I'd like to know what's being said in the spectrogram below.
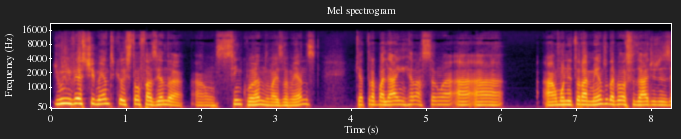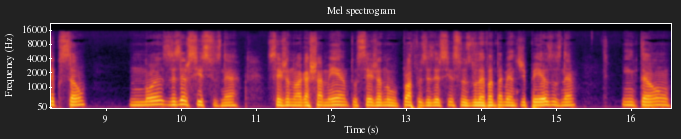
de um investimento que eu estou fazendo há, há uns cinco anos, mais ou menos, que é trabalhar em relação a, a, a, ao monitoramento da velocidade de execução nos exercícios, né? Seja no agachamento, seja no próprios exercícios do levantamento de pesos, né? Então,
